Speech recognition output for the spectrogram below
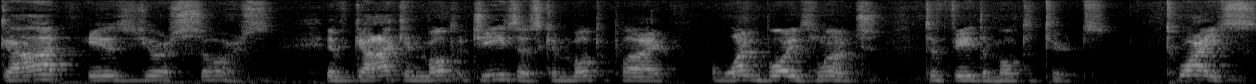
God is your source. If God can multi- Jesus can multiply one boy's lunch to feed the multitudes, twice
